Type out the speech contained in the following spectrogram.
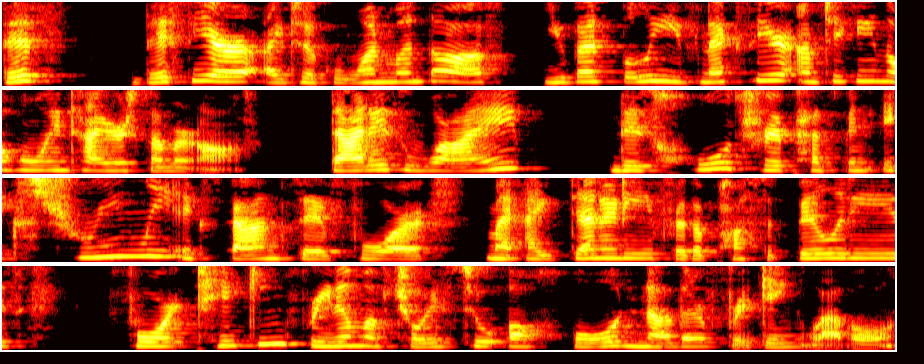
this this year, I took one month off. You best believe next year, I'm taking the whole entire summer off. That is why this whole trip has been extremely expansive for my identity, for the possibilities, for taking freedom of choice to a whole nother freaking level.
